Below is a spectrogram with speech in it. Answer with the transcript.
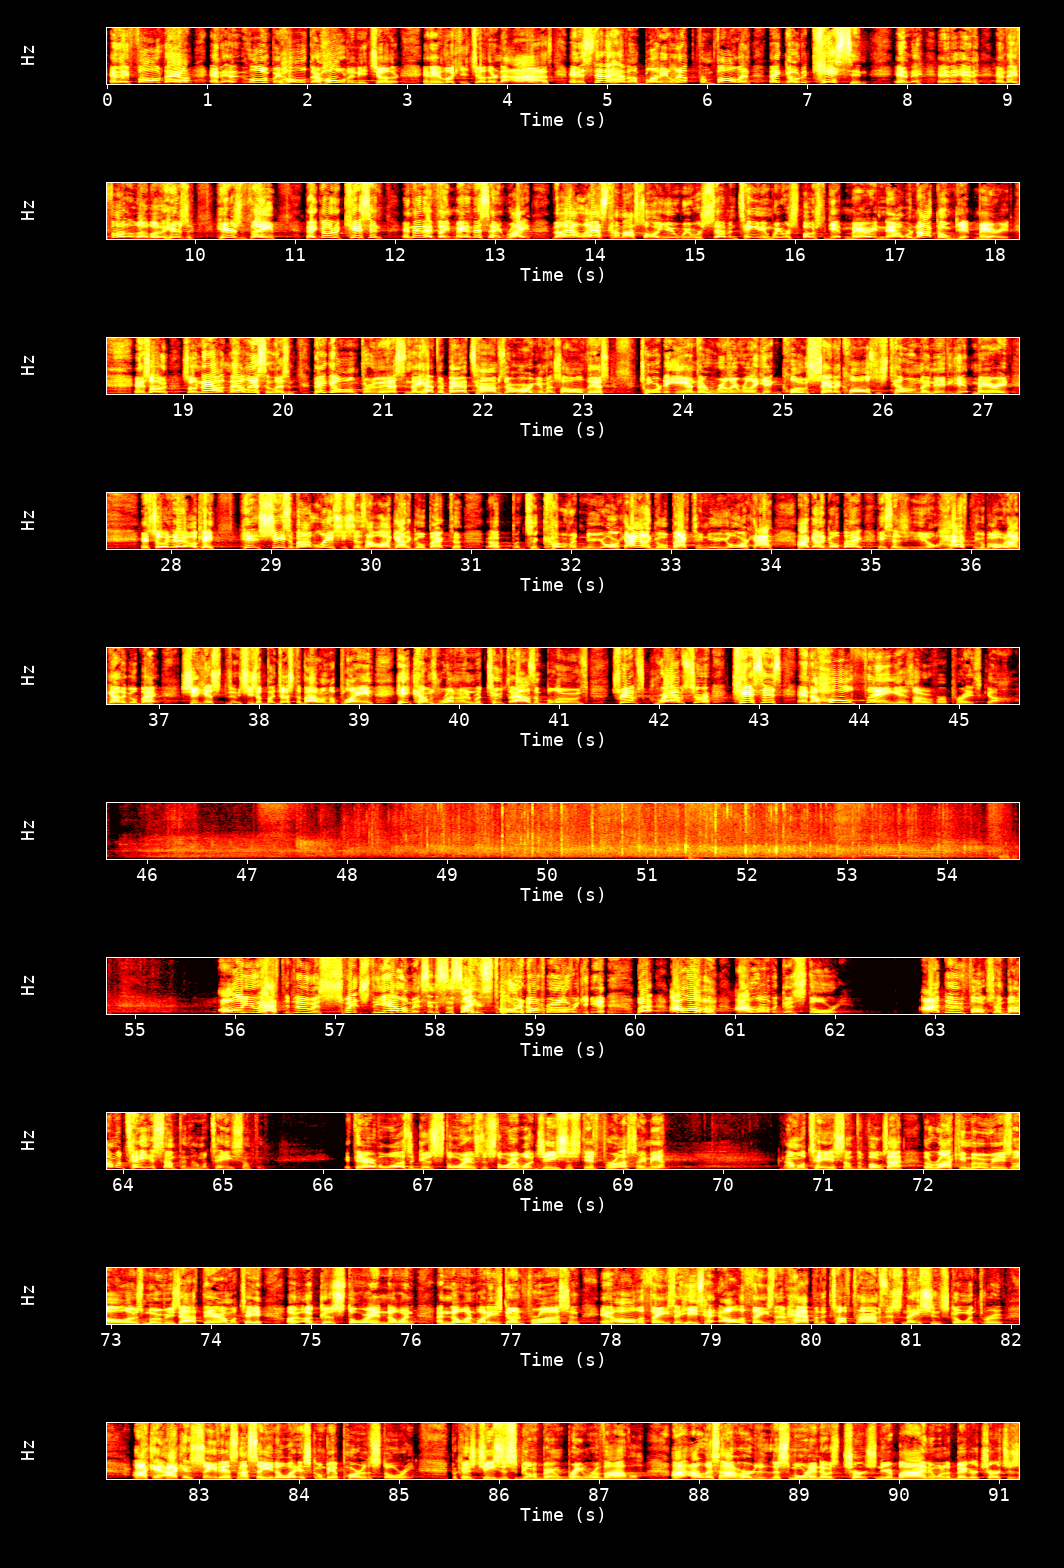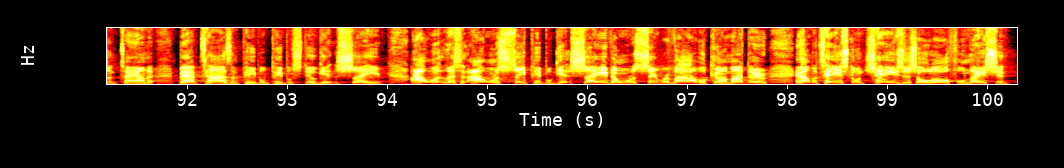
and they fall down, and lo and behold, they're holding each other, and they look each other in the eyes. And instead of having a bloody lip from falling, they go to kissing. And, and, and, and they fall, look, look, here's, here's the thing. They go to kissing, and then they think, man, this ain't right. The last time I saw you, we were 17, and we were supposed to get married, now we're not going to get married. And so, so now, now listen, listen. They go on through this, and they have their bad times, their arguments, all this. Toward the end, they're really, really getting close. Santa Claus is telling them they need to get married. And so, okay, she's about to leave. She says, Oh, I got to go back to, uh, to COVID, New York. I got to go back to New York. I, I got to go back. He says, You don't have to go back. Oh, I got to go back. She gets, she's just about on the plane. He comes running with 2,000 balloons, trips, grabs her, kisses, and the whole thing is over. Praise God. All you have to do is switch the elements, and it's the same story over and over again. But I love a, I love a good story. I do, folks, but I'm to tell you something. I'm to tell you something. If there ever was a good story, it was the story of what Jesus did for us. Amen? And I'm going to tell you something, folks. I, the Rocky movies and all those movies out there, I'm going to tell you a, a, good story and knowing, and knowing what he's done for us and, and all the things that he's all the things that have happened, the tough times this nation's going through. I can, I can see this and I say, you know what? It's going to be a part of the story because Jesus is going to bring, bring revival. I, I listen, I heard this morning there was a church nearby and one of the bigger churches in town that baptizing people, people still getting saved. I want, listen, I want to see people get saved. I want to see revival come. I do. And I'm going to tell you, it's going to change this old awful nation.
